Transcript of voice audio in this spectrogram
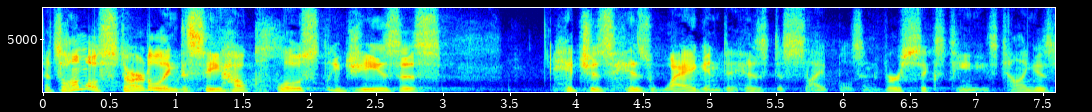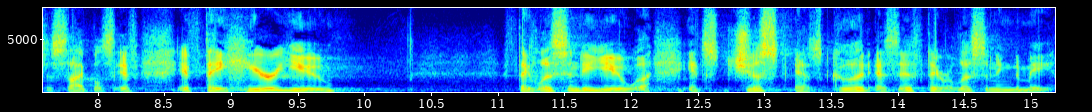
It's almost startling to see how closely Jesus hitches his wagon to his disciples. In verse 16, he's telling his disciples if, if they hear you, if they listen to you, uh, it's just as good as if they were listening to me.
